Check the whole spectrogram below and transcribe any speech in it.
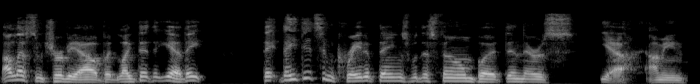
I left some trivia out, but like they, they- yeah, they they they did some creative things with this film, but then there's yeah, I mean,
